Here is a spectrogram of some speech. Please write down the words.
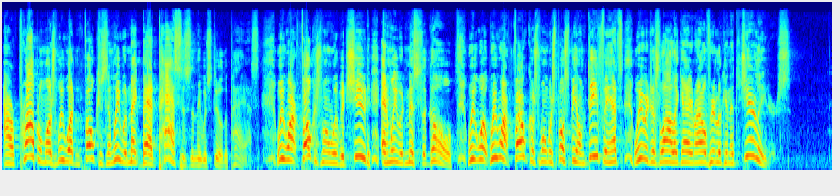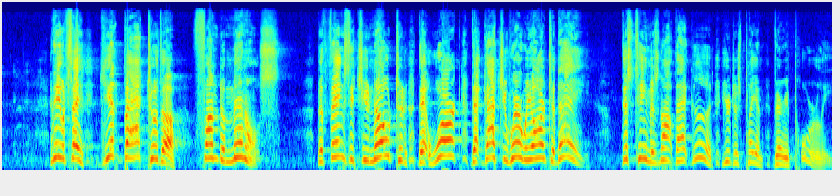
our problem was we wasn't focused and we would make bad passes and they would steal the pass. We weren't focused when we would shoot and we would miss the goal. We, we weren't focused when we are supposed to be on defense. We were just lollygagging right over here looking at the cheerleaders. And he would say, get back to the fundamentals. The things that you know to, that work, that got you where we are today. This team is not that good. You're just playing very poorly.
